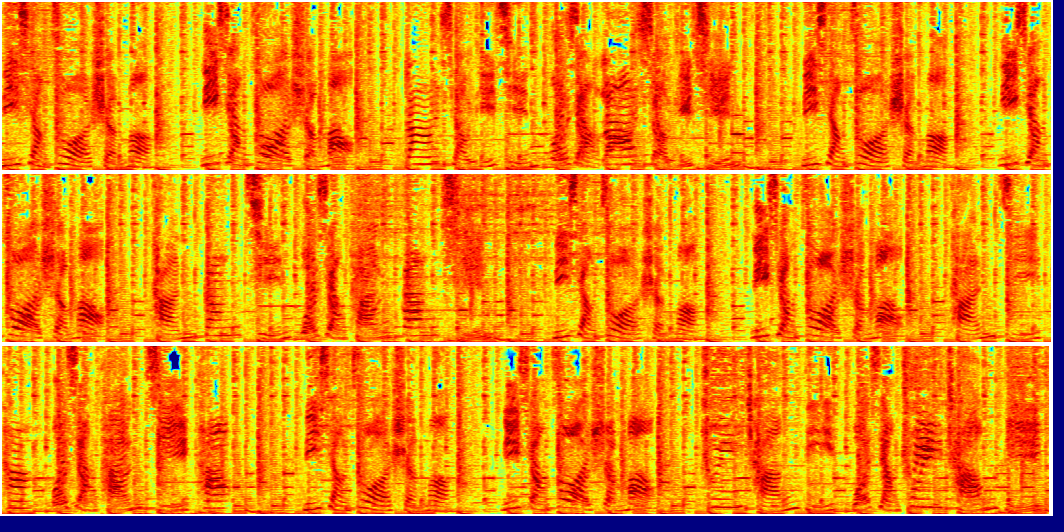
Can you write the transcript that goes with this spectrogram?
你想做什么？你想做什么？拉小提琴。我想拉小提琴。你想做什么？你想做什么？弹钢琴。我想弹钢琴。你想做什么？你想做什么？弹吉他。我想弹吉他。你想做什么？你想做什么？吹长。我想吹长笛。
